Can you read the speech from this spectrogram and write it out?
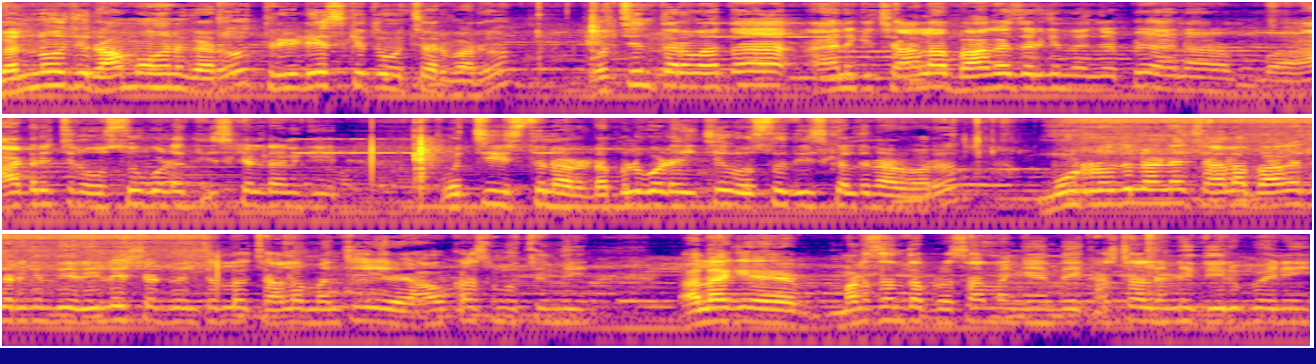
గన్నోజు రామ్మోహన్ గారు త్రీ డేస్ క్రితం వచ్చారు వారు. వచ్చిన తర్వాత ఆయనకి చాలా బాగా జరిగిందని చెప్పి ఆయన ఆర్డర్ ఇచ్చిన వస్తువు కూడా తీసుకెళ్ళడానికి వచ్చి ఇస్తున్నారు. డబ్బులు కూడా ఇచ్చి వస్తువు తీసుకెళ్తున్నారు వారు. మూడు రోజుల్లోనే చాలా బాగా జరిగింది. రియల్ ఎస్టేట్ వెంచర్లో చాలా మంచి అవకాశం వచ్చింది. అలాగే మనసంతా ప్రశాంతంగా అయింది. కష్టాలన్నీ తీరిపోయినాయి.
